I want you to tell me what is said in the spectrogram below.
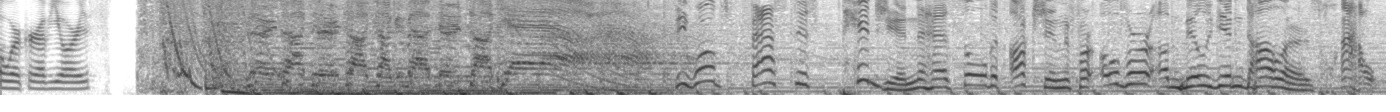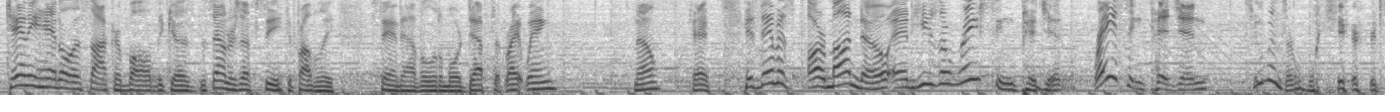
coworker of yours. Nerd talk, nerd talk, talking about nerd talk, yeah! The world's fastest pigeon has sold at auction for over a million dollars. Wow. Can he handle a soccer ball? Because the Sounders FC could probably stand to have a little more depth at right wing. No? Okay. His name is Armando, and he's a racing pigeon. Racing pigeon? Humans are weird.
